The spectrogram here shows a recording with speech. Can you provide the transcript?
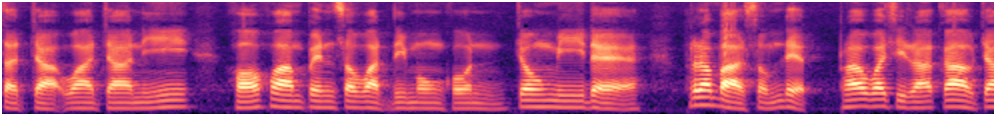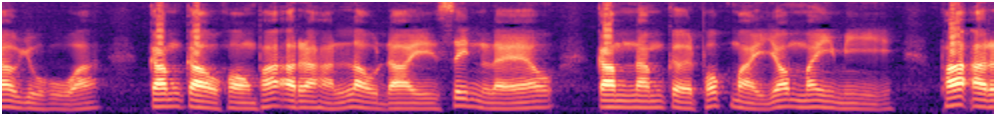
สัจจะวาจานี้ ขอความเป็นสวัสดิมงคล จงมีแด่ พระบาทสมเด็จพระวชิรเกล้าเจ้าอยู่หัว กรรมเก่าของพระอรหันต์เหล่าใดสิ้นแล้ว กรรมนำเกิดพบใหม่ย่อมไม่มี พระอร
